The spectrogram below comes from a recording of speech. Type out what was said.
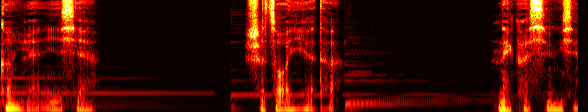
更远一些，是昨夜的那颗星星。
